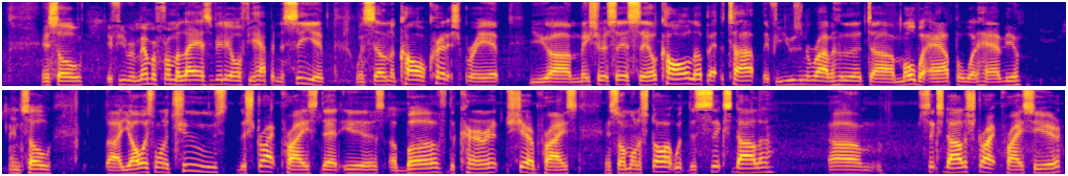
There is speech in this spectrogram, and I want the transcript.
and so if you remember from the last video, if you happen to see it, when selling a call credit spread, you uh, make sure it says sell call up at the top if you're using the Robinhood uh, mobile app or what have you. And so uh, you always want to choose the strike price that is above the current share price. And so I'm going to start with the $6, um, $6 strike price here.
